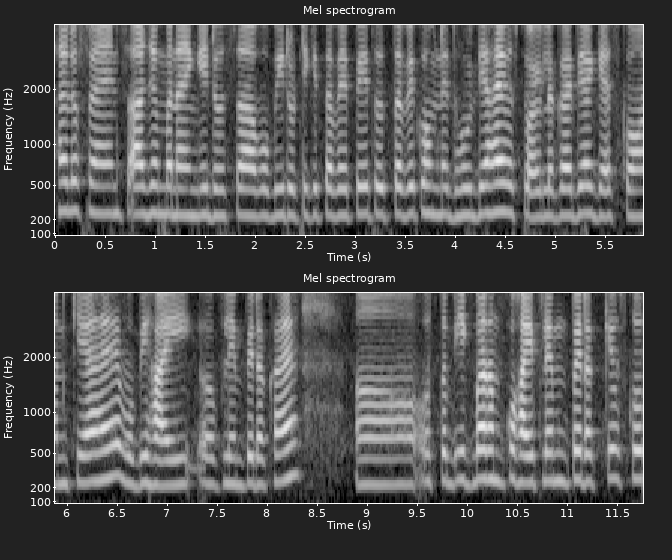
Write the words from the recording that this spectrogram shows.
हेलो फ्रेंड्स, आज हम बनाएँगे डोसा। वो भी रोटी के तवे पे। तो तवे को हमने धो लिया है, उस पर ऑयल लगा दिया, गैस को ऑन किया है। वो भी हाई फ्लेम पे रखा है। उस तब एक बार हमको हाई फ्लेम पे रख के उसको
